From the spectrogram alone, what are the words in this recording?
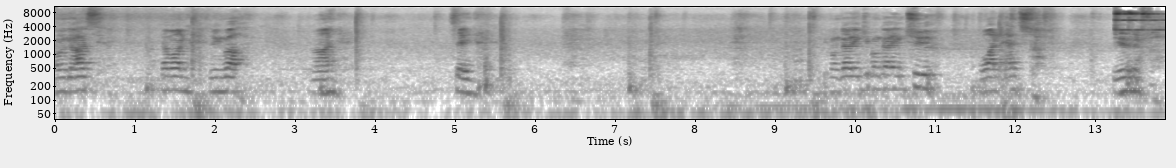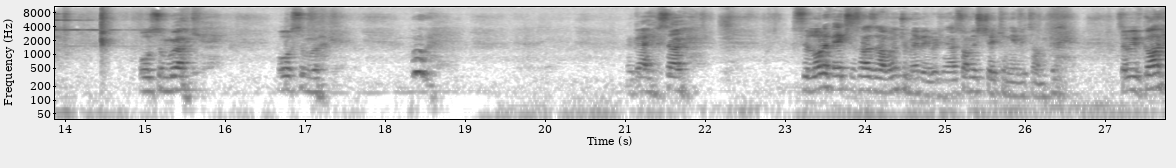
Come on, guys. Come on, doing well. Nine, ten. Keep on going, keep on going. Two, one, and stop. Beautiful. Awesome work. Awesome work. Whew. Okay, so it's a lot of exercises. I won't remember everything. That's why I'm just checking every time. Okay. So we've got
